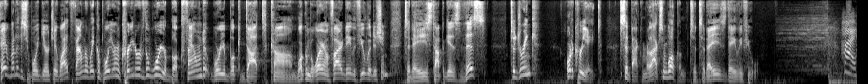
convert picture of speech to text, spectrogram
Hey everybody, this is your boy Garrett J. White, the founder of Wake Up Warrior and creator of the Warrior Book, found at warriorbook.com. Welcome to Warrior on Fire Daily Fuel Edition. Today's topic is this to drink or to create. Sit back and relax and welcome to today's Daily Fuel. Hi,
